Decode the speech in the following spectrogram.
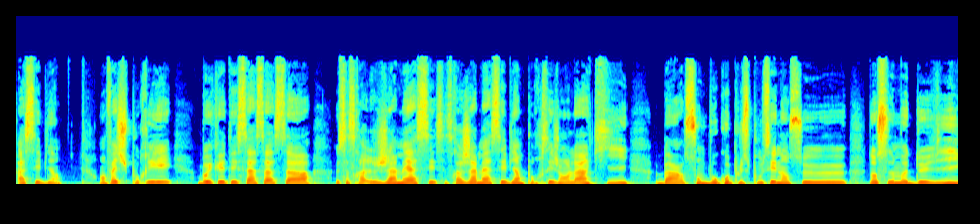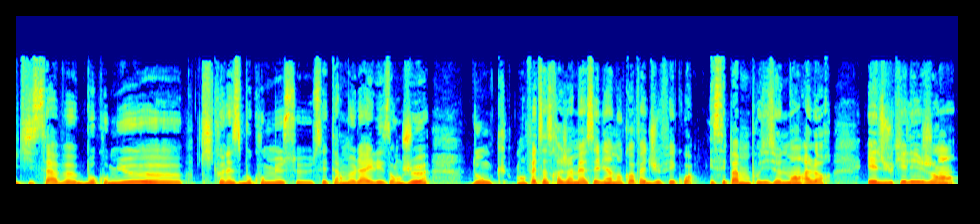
assez bien. En fait, je pourrais boycotter ça, ça, ça, ça sera jamais assez. Ça sera jamais assez bien pour ces gens-là qui ben, sont beaucoup plus poussés dans ce, dans ce mode de vie, qui savent beaucoup mieux, euh, qui connaissent beaucoup mieux ces termes-là et les enjeux. Donc, en fait, ça sera jamais assez bien. Donc, en fait, je fais quoi? Et c'est pas mon positionnement. Alors, éduquer les gens,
